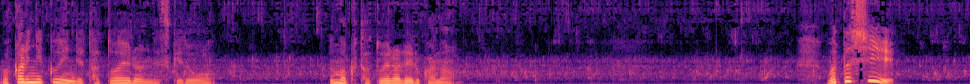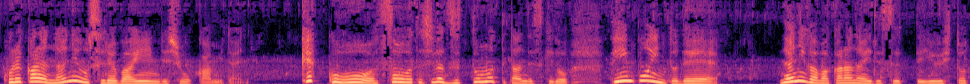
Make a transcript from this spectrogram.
わかりにくいんで例えるんですけど、うまく例えられるかな。私、これから何をすればいいんでしょうかみたいな。結構、そう私はずっと思ってたんですけど、ピンポイントで何がわからないですっていう人っ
